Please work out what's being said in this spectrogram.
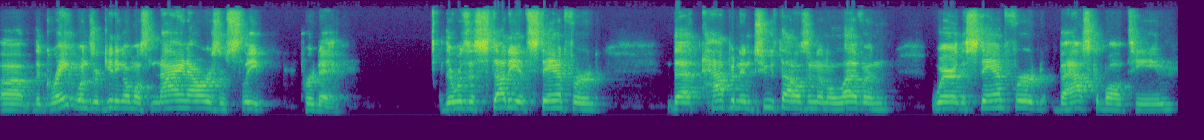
uh, the great ones are getting almost nine hours of sleep per day. There was a study at Stanford that happened in 2011 where the Stanford basketball team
